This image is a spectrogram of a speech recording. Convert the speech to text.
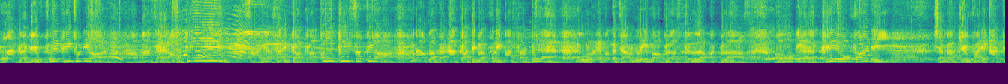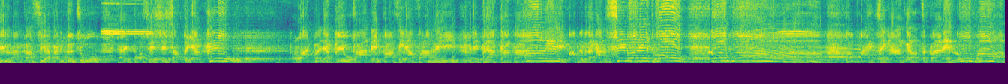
lagi-lagi Fikri Junior. Nah, masih ada Oki. Sayang sekali gagal Oki Setia. Menambahkan angka di belakang Master Band. Mulai mengejar 15-18 oke ada Giovanni siapa Giovanni Adi Rangka sudah akan dituju. Dari posisi satunya Gio pelan banyak Giovanni pasirnya Fahri. Dari belakang kali mampu diberikan Simon itu Nova. Pemain sing angel ceklane Nova.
